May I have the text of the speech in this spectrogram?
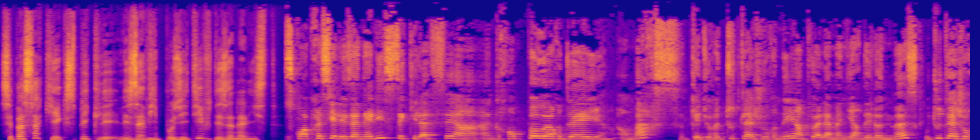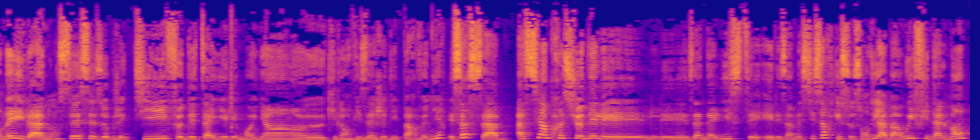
c'est pas ça qui explique les, avis positifs des analystes. Ce qu'ont apprécié les analystes, c'est qu'il a fait un, un, grand Power Day en mars qui a duré toute la journée, un peu à la manière d'Elon Musk, où toute la journée il a annoncé ses objectifs les moyens euh, qu'il envisageait d'y parvenir. Et ça, ça a assez impressionné les, analystes et, les investisseurs qui se sont dit, ah ben oui, finalement,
